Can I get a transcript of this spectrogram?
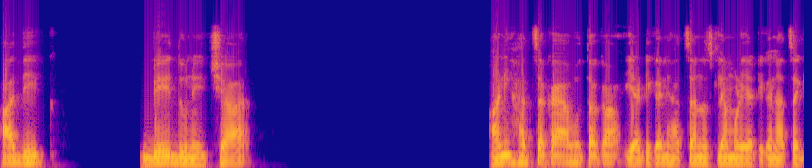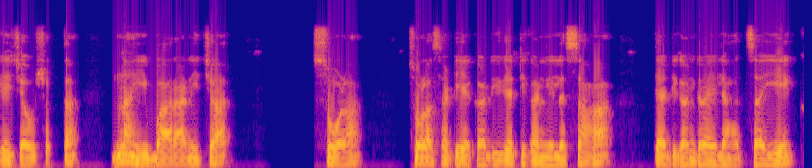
अधिक बे दुने चार. आणि हातचा काय होता का? या ठिकाणी हातचा नसल्यामुळे या ठिकाणी हातचा घ्यायची आवश्यकता नाही. बारा आणि चार सोळा. सोळासाठी एका या ठिकाणी लिहिलं सहा त्या ठिकाणी राहिला हातचा एक.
